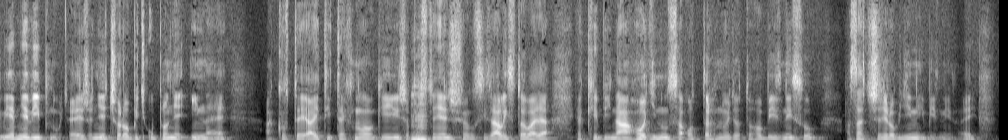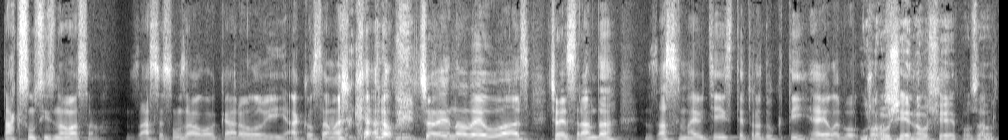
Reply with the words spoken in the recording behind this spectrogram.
jemne vypnúť. Hej, že niečo robiť úplne iné, ako v tej IT technológii, že mhm. proste niečo si zalistovať a, a keby na hodinu sa odtrhnúť od toho biznisu a začať robiť iný biznis. Hej. Tak som si znova sa Zase som zavolal Karolovi, ako sa máš Karol, čo je nové u vás, čo je sranda, zase majú tie isté produkty, hej, lebo... Už bož, novšie, novšie, pozor.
